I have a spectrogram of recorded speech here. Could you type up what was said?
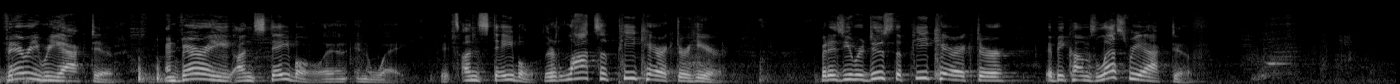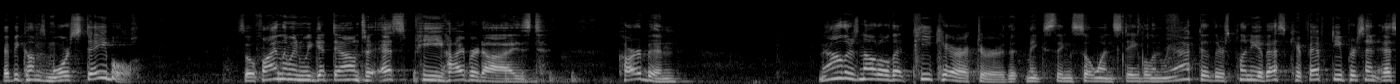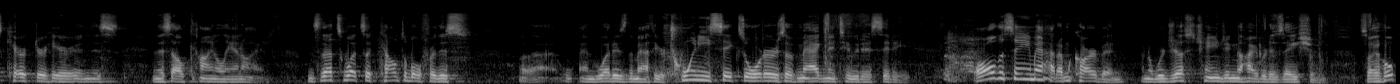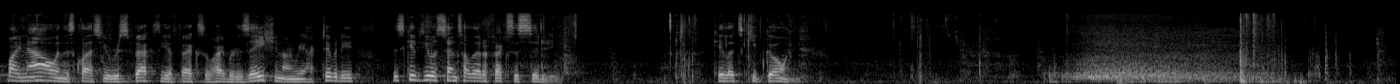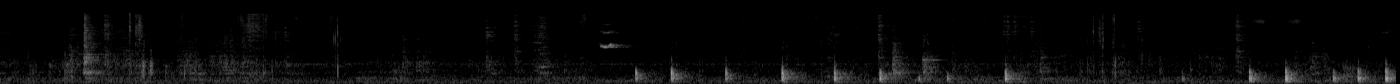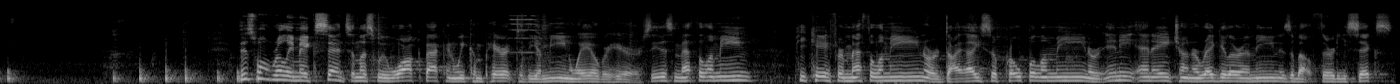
very reactive, and very unstable in, in a way. It's unstable. There's lots of P character here. But as you reduce the P character, it becomes less reactive. It becomes more stable. So finally, when we get down to sp hybridized carbon, now there's not all that P character that makes things so unstable and reactive. There's plenty of S, 50% S character here in this, in this alkynyl anion. And so that's what's accountable for this, uh, and what is the math here? 26 orders of magnitude acidity. All the same atom, carbon, and we're just changing the hybridization. So I hope by now in this class you respect the effects of hybridization on reactivity. This gives you a sense how that affects acidity. Okay, let's keep going. Won't really make sense unless we walk back and we compare it to the amine way over here. See this methylamine? pK for methylamine or diisopropylamine or any NH on a regular amine is about 36.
